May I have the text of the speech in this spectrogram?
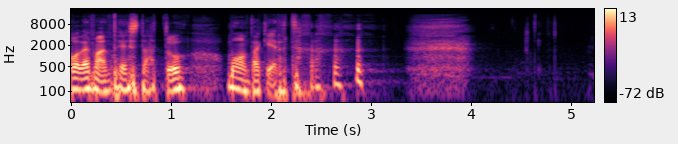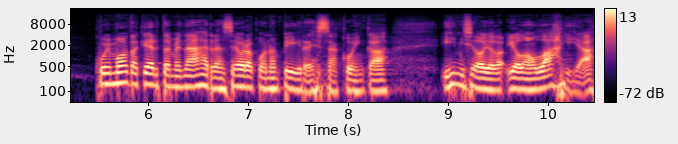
olemaan testattu monta kertaa. Kuin monta kertaa me nähdään seurakunnan piireissä, kuinka ihmisillä, joilla on lahja,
